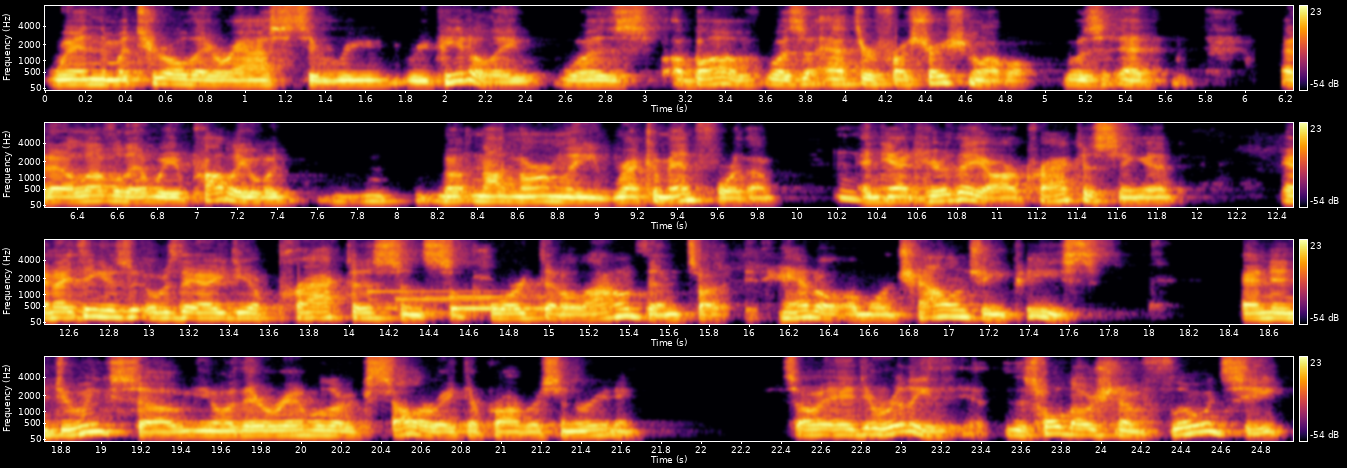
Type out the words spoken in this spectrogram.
when the material they were asked to read repeatedly was above, was at their frustration level, was at at a level that we probably would not normally recommend for them. Mm-hmm. And yet here they are practicing it. And I think it was the idea of practice and support that allowed them to handle a more challenging piece. And in doing so, you know, they were able to accelerate their progress in reading. So it really, this whole notion of fluency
